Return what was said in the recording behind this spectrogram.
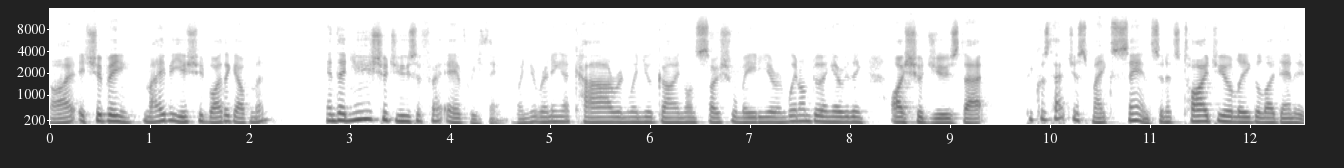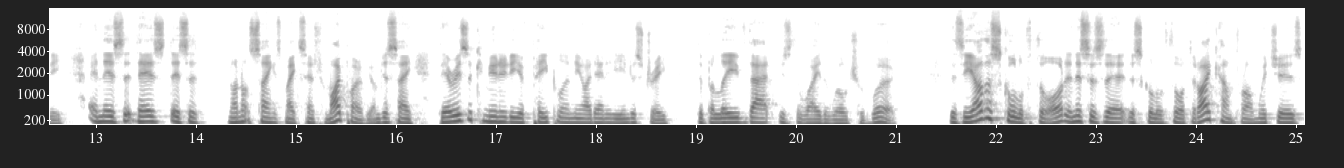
right? It should be maybe issued by the government, and then you should use it for everything. When you're renting a car and when you're going on social media and when I'm doing everything, I should use that because that just makes sense and it's tied to your legal identity. And there's there's there's a and I'm not saying it makes sense from my point of view. I'm just saying there is a community of people in the identity industry that believe that is the way the world should work. There's the other school of thought, and this is the, the school of thought that I come from, which is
